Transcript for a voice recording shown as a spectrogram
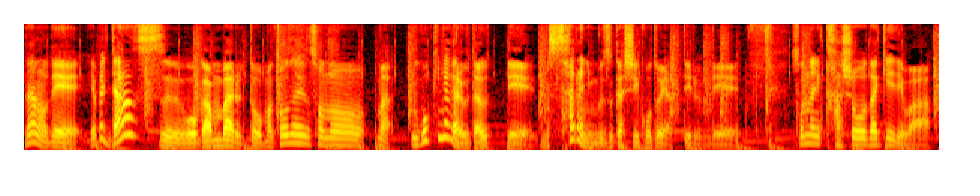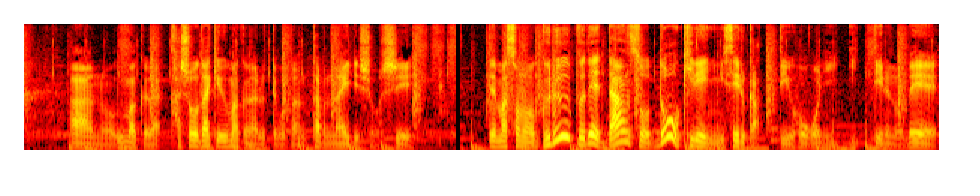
なので、やっぱりダンスを頑張ると、まあ、当然その、まあ、動きながら歌うって、まあ、さらに難しいことをやってるんで、そんなに歌唱だけでは、あの、うまく、歌唱だけ上手くなるってことは多分ないでしょうし、で、まあ、そのグループでダンスをどう綺麗に見せるかっていう方向に行っているので、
